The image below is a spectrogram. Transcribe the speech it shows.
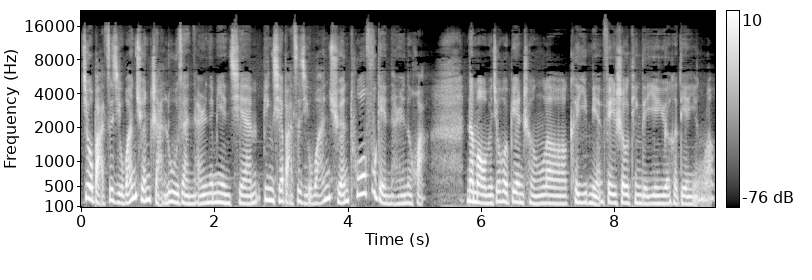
就把自己完全展露在男人的面前，并且把自己完全托付给男人的话，那么我们就会变成了可以免费收听的音乐和电影了。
